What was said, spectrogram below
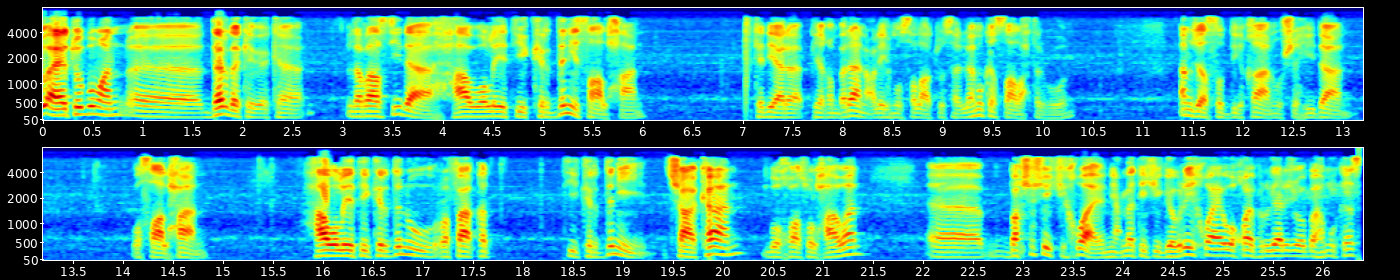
دوایەت و بمان دەردەکەوێت کە لە ڕاستیدا هاوڵێتی کردنی ساڵحان کە دیارە پێغمبەران عليهەیهم وسەڵات وسەر لەمو کە ساڵحتر بوون ئەمجا صدیقان و شەهیدان و ساڵحان هاوڵێتیکردن و ڕەفاقەتیکردنی چاکان بۆ خواسڵ هاوان بەخششێکی خوایە نیعممەتێکی گەورەی خوایەوە خخوای پرگارێکەوە بە هەموو کەس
